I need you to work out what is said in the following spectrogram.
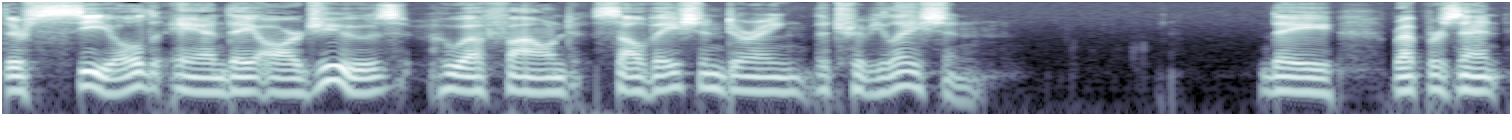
they're sealed and they are Jews who have found salvation during the tribulation. They represent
